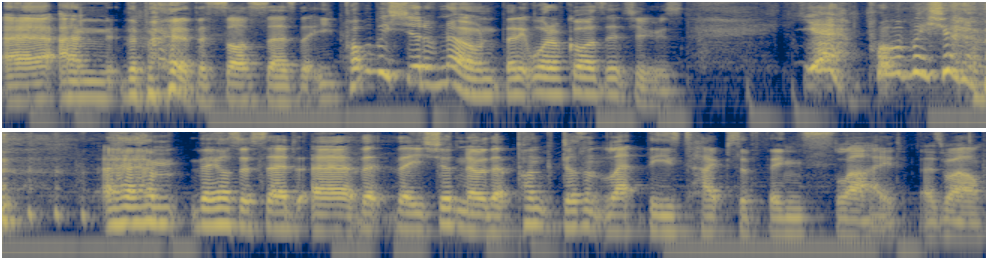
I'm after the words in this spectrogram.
Uh, and the, the source says that he probably should have known that it would have caused issues. Yeah, probably should have. Um, they also said uh, that they should know that Punk doesn't let these types of things slide as well.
